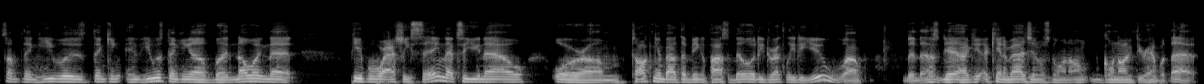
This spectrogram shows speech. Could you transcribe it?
something he was thinking he was thinking of, but knowing that people were actually saying that to you now or um, talking about that being a possibility directly to you, uh, that's yeah, I, can't imagine what's going on going on through your head with that.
